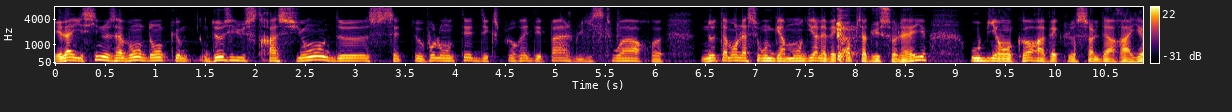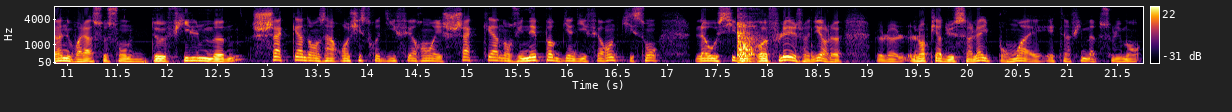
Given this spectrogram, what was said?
Et là, ici, nous avons donc deux illustrations de cette volonté d'explorer des pages de l'histoire, euh, notamment de la Seconde Guerre mondiale avec Empire du Soleil, ou bien encore avec Le Soldat Ryan. Voilà, ce sont deux films, chacun dans un registre différents et chacun dans une époque bien différente qui sont là aussi le reflet. Je veux dire, l'Empire du Soleil, pour moi, est, un film absolument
